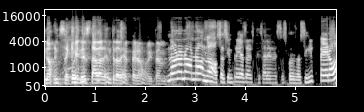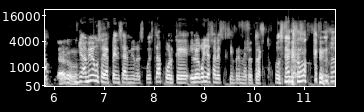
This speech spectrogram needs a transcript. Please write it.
No sé quién estaba dentro de, pero ahorita. No, no, no, no, no. O sea, siempre ya sabes que salen estas cosas así, pero yo, a mí me gustaría pensar mi respuesta porque luego ya sabes que siempre me retracto. O sea, como que no.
